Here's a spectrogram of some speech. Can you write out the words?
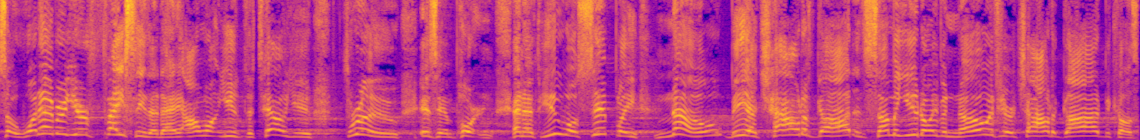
So whatever whatever you're facing today, I want you to tell you through is important. And if you will simply know, be a child of God, and some of you don't even know if you're a child of God because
